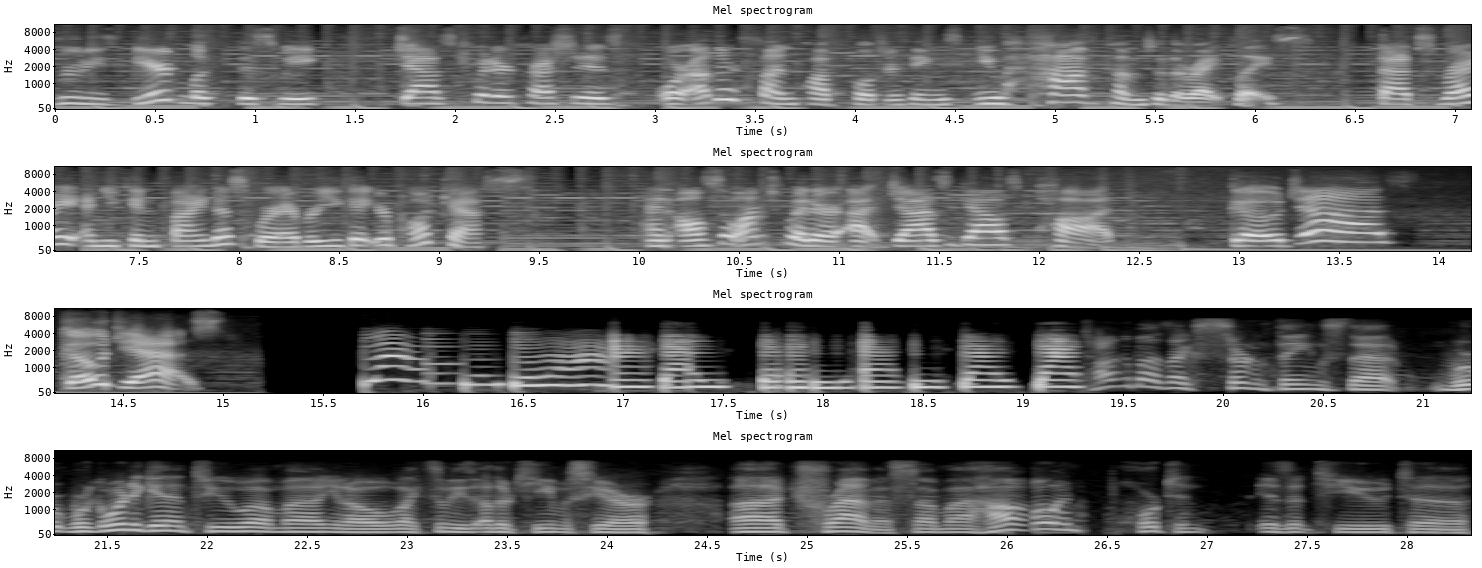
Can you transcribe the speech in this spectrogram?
Rudy's beard looked this week, jazz Twitter crushes, or other fun pop culture things, you have come to the right place. That's right, and you can find us wherever you get your podcasts. And also on Twitter at JazzyGalsPod. Go Jazz! Go Jazz! Talk about like certain things that we're, we're going to get into, um, uh, you know, like some of these other teams here. Uh, Travis, um, uh, how important is it to you to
